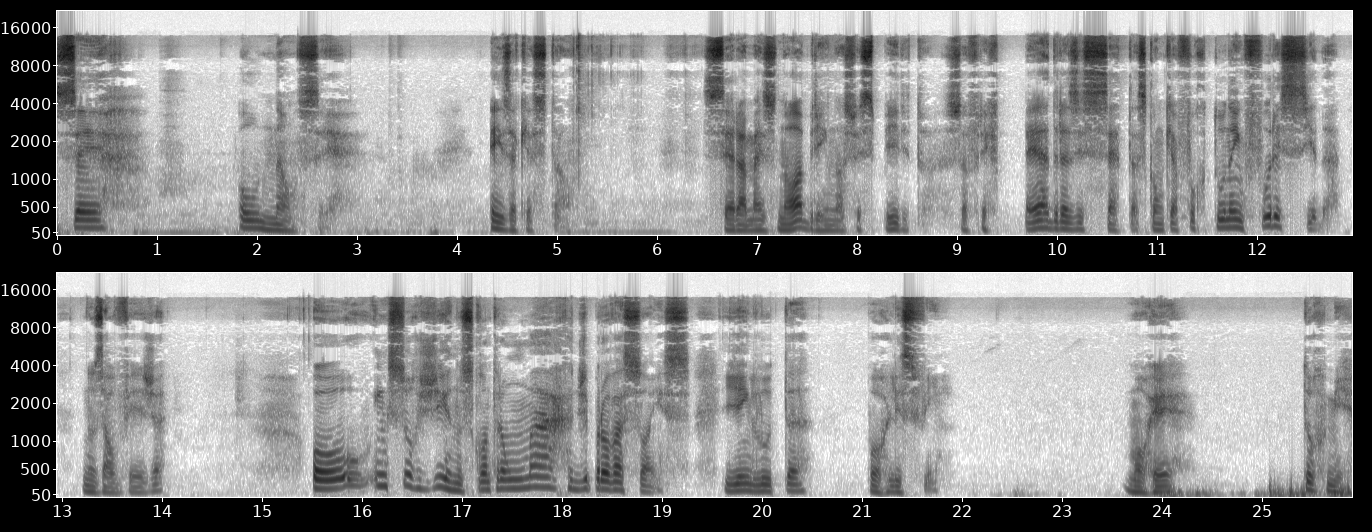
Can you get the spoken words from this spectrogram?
Ser ou não ser? Eis a questão. Será mais nobre em nosso espírito sofrer pedras e setas com que a fortuna enfurecida nos alveja? Ou insurgir-nos contra um mar de provações e em luta por lhes fim? Morrer, dormir,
